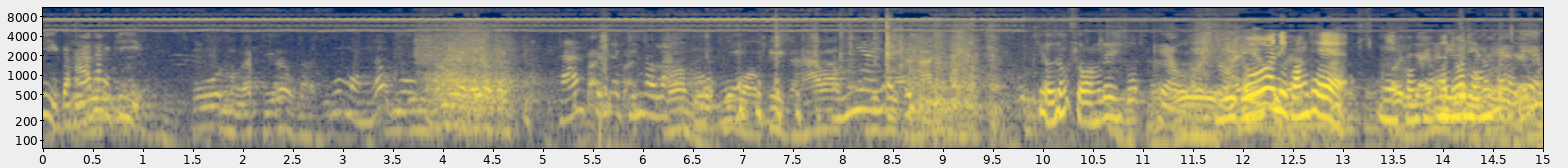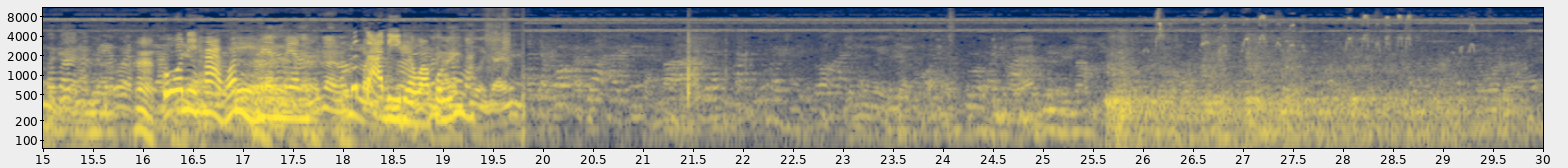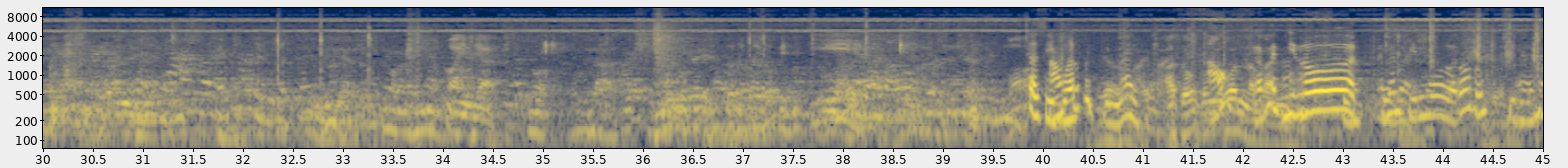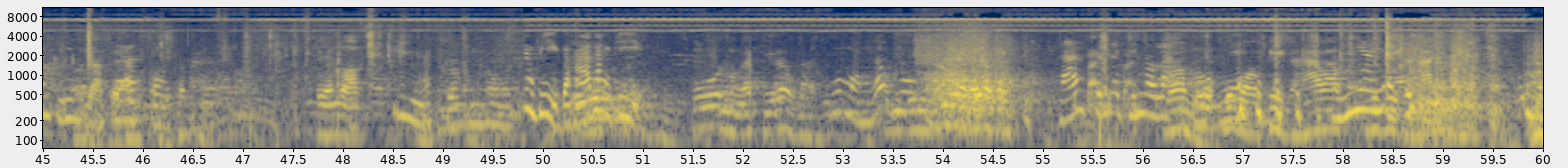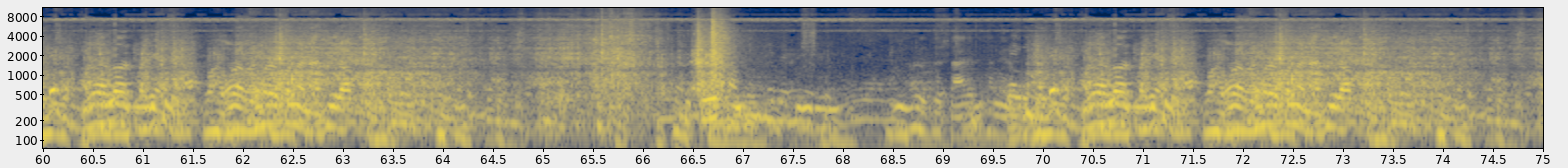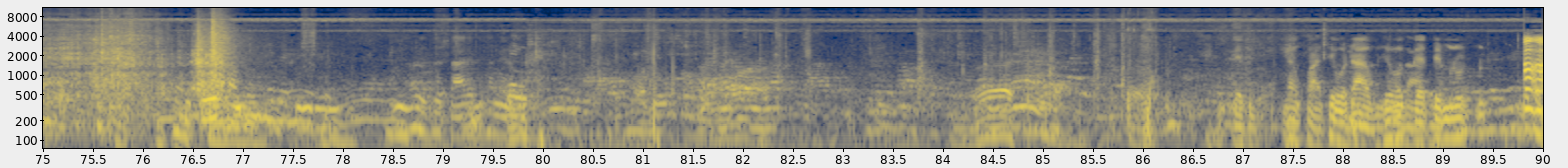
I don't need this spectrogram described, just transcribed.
พี่ก็หาทั้งพี่พูดมึงอัดทีแล้วครับผู้มองแล้วอยู่เอาเรียกอะไรเราไปหาเป็นได้กินเราละว่าผู้ผู้บอกพี่ก็หาว่าเมียอยากพี่ก็หาอยู่แถวทั้งสองเลยแถวโอ้อันนี้ของแท้นี่ของแท้อันนี้โอ้ดีแถวแถวประมาณนั้นแม่โอ้อันนี้หากมันแมนแมนมันตาดีแถวว่าพอลุงนะ จะสีเบิดเอาแล้วเพิ่นกินโลดเพิ่นกินโลดเพิ่นกินให้เพิ่นกินอัดก่อนเป็นยังบอกทั้งพี่ก็หาทั้งพี่พูดมึงอัดทีแล้วครับผู้มองแล้วอยู่เอาเรียกอะไรเราไปหาเป็นได้กินเราละว่าผู้ผู้บอกพี่ก็หาว่าเมียอยากพี่ก็หาอยู่เริ่มรถมาเนี่ยผมว่าผมว่าคนหนาที่เรา เริ่มรถมาเนี่ยผมว่าผมว่าคนหนาที่เราเกิดเป็นนางฟ้าเทวดาผมเชื่อว่าเกิดเป็นมนุษย์อาเอ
